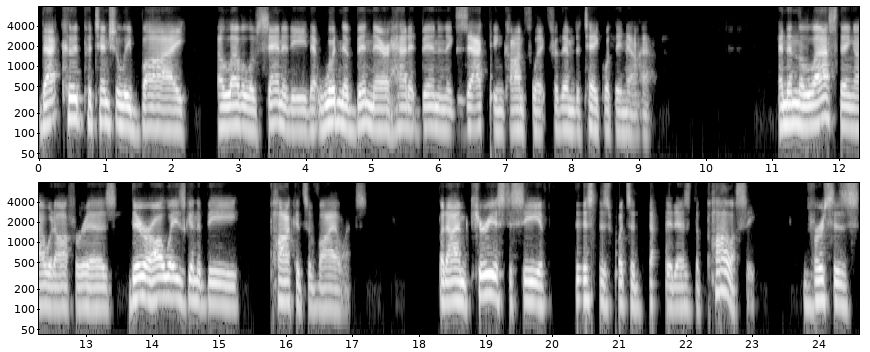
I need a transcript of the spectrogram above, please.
That could potentially buy a level of sanity that wouldn't have been there had it been an exacting conflict for them to take what they now have. And then the last thing I would offer is there are always going to be pockets of violence. But I'm curious to see if this is what's adopted as the policy versus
